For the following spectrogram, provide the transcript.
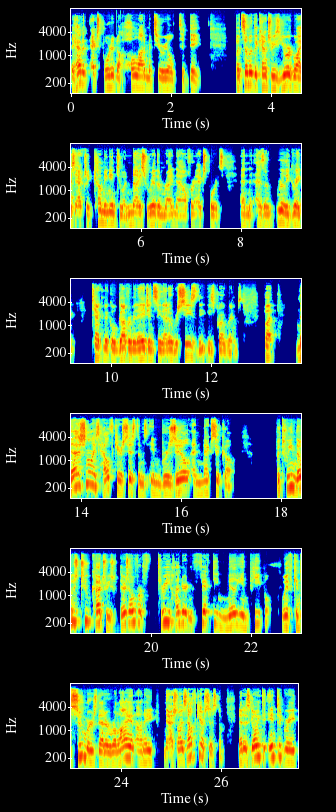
They haven't exported a whole lot of material to date. But some of the countries, Uruguay is actually coming into a nice rhythm right now for exports and has a really great technical government agency that oversees the, these programs. But nationalized healthcare systems in Brazil and Mexico between those two countries, there's over 350 million people with consumers that are reliant on a nationalized healthcare system that is going to integrate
